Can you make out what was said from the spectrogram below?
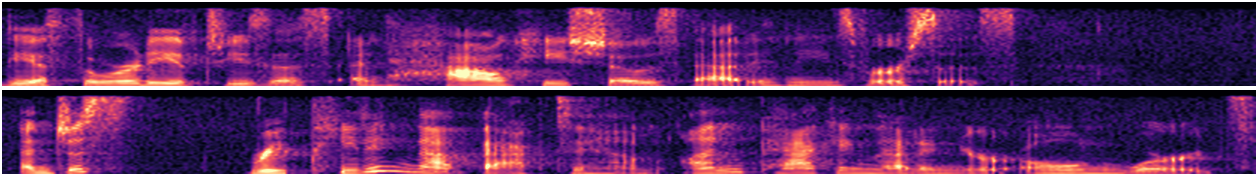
the authority of Jesus and how he shows that in these verses. And just repeating that back to him, unpacking that in your own words.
